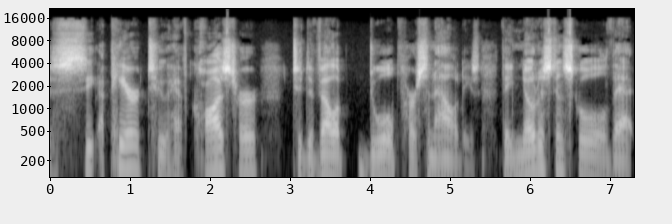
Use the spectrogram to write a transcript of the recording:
see, appeared to have caused her to develop dual personalities. They noticed in school that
